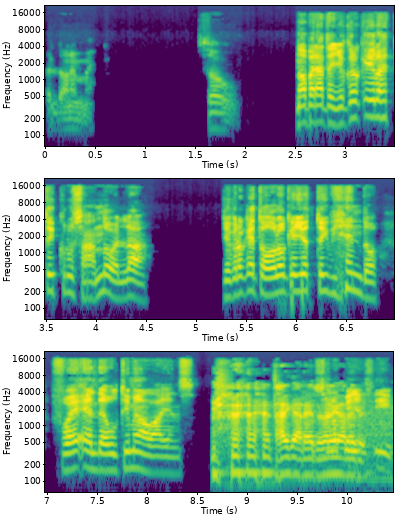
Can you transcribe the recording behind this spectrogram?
Perdónenme. So. No, espérate, yo creo que yo los estoy cruzando, ¿verdad? Yo creo que todo lo que yo estoy viendo fue el de Ultimate Alliance. está carete, Eso está carete. sí.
